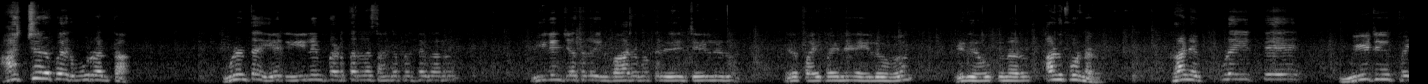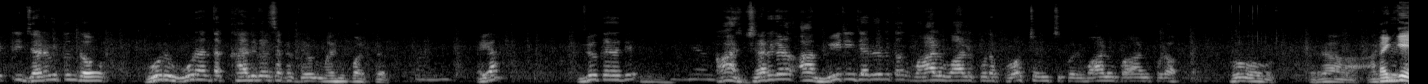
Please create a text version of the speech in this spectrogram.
ఆశ్చర్యపోయారు ఊరంతా. ఊరంతా ఏంటి వీళ్ళేం పెడతారులే సంఘ పెద్ద గారు వీళ్ళేం చేస్తారు? వీళ్ళు భార్య భర్తలు ఏం చేయలేరు? ఏదో పై పైన వీళ్ళు ఇది అవుతున్నారు అనుకున్నారు. కానీ ఎప్పుడైతే మీటింగ్ పెట్టి జరుగుతుందో ఊరు ఊరంతా ఖాళీ రోజు అక్కడ దేవుడు మహిమపడతారు అయ్యా ఇదో కదండి ఆ జరగడం ఆ మీటింగ్ జరగడం వాళ్ళు వాళ్ళు కూడా ప్రోత్సహించుకొని వాళ్ళు వాళ్ళు కూడా ఓ రా. అగ్గి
